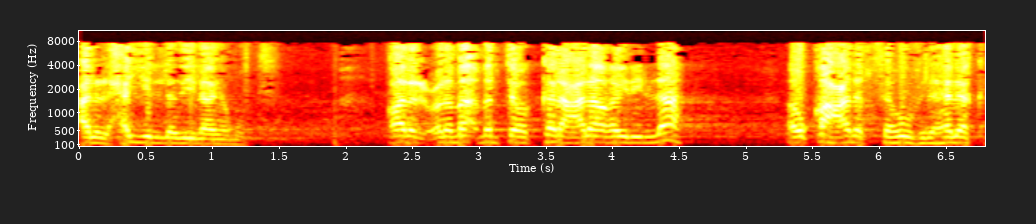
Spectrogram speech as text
على الحي الذي لا يموت. قال العلماء من توكل على غير الله أوقع نفسه في الهلكة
